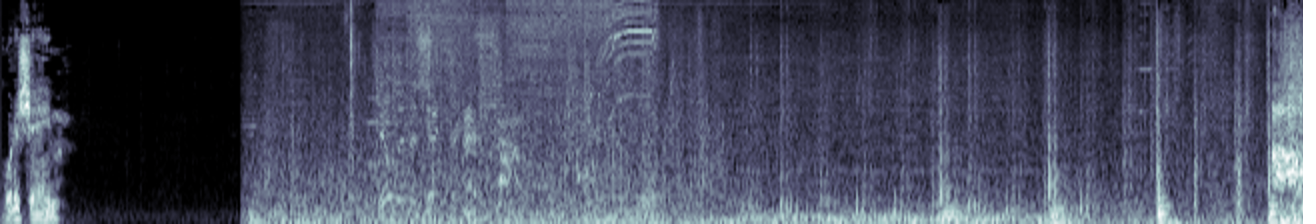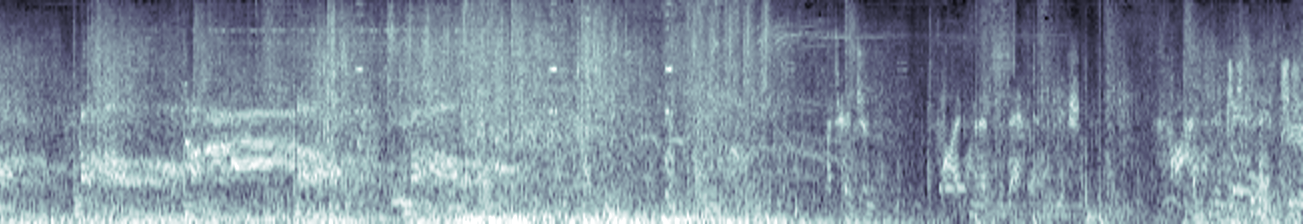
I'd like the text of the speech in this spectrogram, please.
What a shame. Sentry. Attention. Five minutes left in the mission. Five minutes left in the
